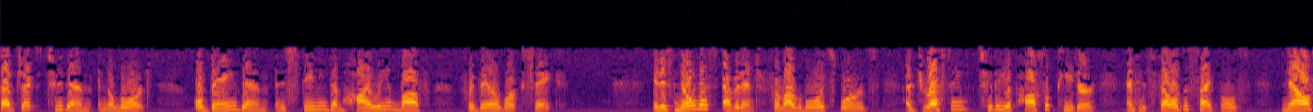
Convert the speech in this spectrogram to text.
subject to them in the Lord, obeying them and esteeming them highly in love for their work's sake. It is no less evident from our Lord's words addressing to the Apostle Peter and his fellow disciples, now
